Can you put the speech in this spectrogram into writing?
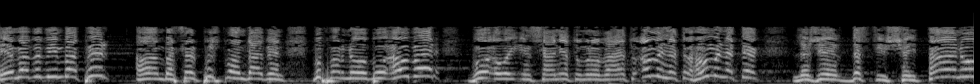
ئێمە ببین پرد. ئەوان بەسەر پشتوان دابێن بپەرنەوە بۆ ئەو بەر بۆ ئەوەی ئینسانیت و مرۆڤایەت و ئەم ملەت و هەموو ملەتێک لە ژێر دەستی شەیتان و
